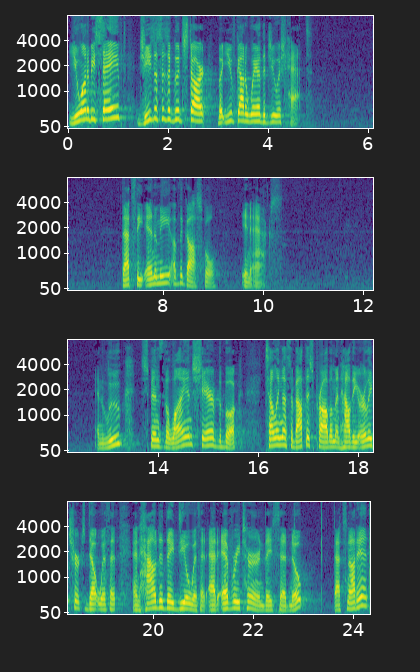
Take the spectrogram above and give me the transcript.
You want to be saved? Jesus is a good start, but you've got to wear the Jewish hat. That's the enemy of the gospel in Acts. And Luke spends the lion's share of the book telling us about this problem and how the early church dealt with it and how did they deal with it. At every turn, they said, Nope, that's not it.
